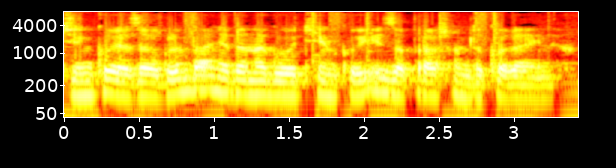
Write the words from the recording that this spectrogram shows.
Dziękuję za oglądanie danego odcinku i zapraszam do kolejnych.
